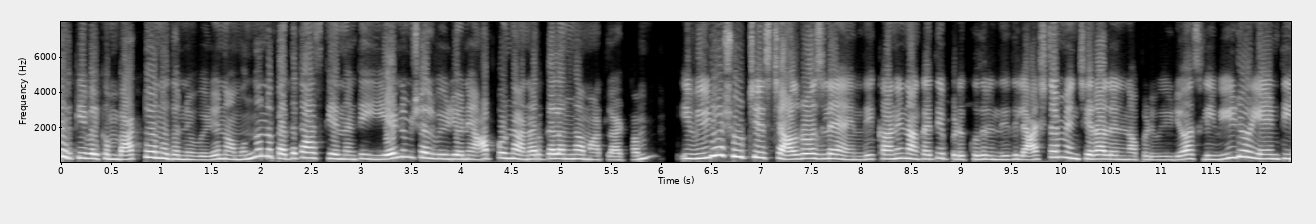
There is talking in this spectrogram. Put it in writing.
అందరికీ welcome back to another new video నా ముందున్న పెద్ద టాస్క్ ఏంటంటే ఈ ఏడు నిమిషాల వీడియోని ఆపకుండా అనర్గళంగా మాట్లాడటం ఈ వీడియో షూట్ చేసి చాలా రోజులే అయింది కానీ నాకైతే ఇప్పుడు కుదిరింది ఇది లాస్ట్ టైం మేము చీరాలు వెళ్ళినప్పుడు వీడియో అసలు ఈ వీడియో ఏంటి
